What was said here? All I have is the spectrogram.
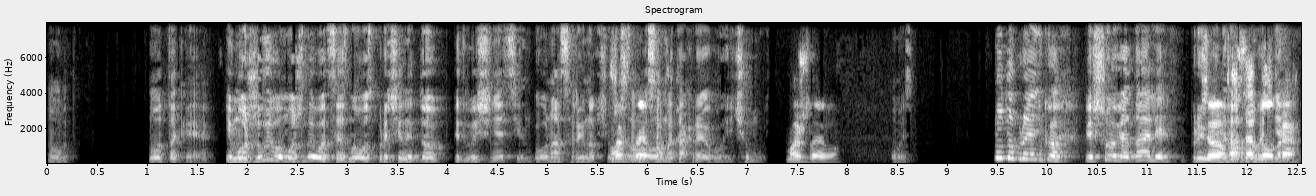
Ну, от. Ну таке. І можливо, можливо, це знову спричинить до підвищення цін, бо у нас ринок чомусь саме, саме так реагує. Чомусь. Можливо. Ось. Ну, добренько, пішов я далі. Привіт, Все, гарного добре. дня.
